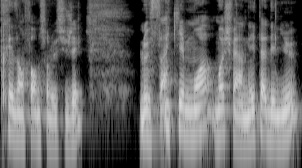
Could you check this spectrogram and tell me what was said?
très en forme sur le sujet. Le cinquième mois, moi, je fais un état des lieux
